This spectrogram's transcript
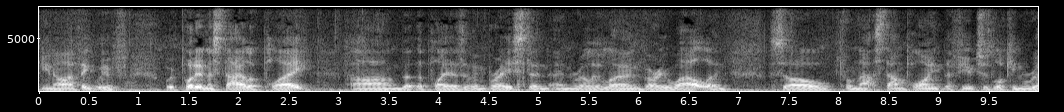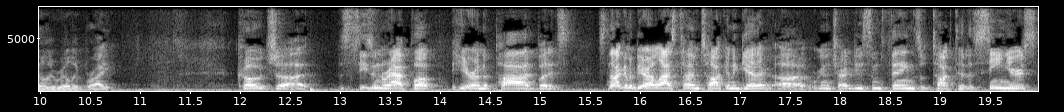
You know, I think we've we've put in a style of play um, that the players have embraced and, and really learned very well. And so, from that standpoint, the future's looking really, really bright. Coach, uh, season wrap up here on the pod, but it's it's not going to be our last time talking together. Uh, we're going to try to do some things. We'll talk to the seniors,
